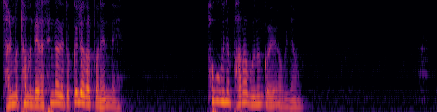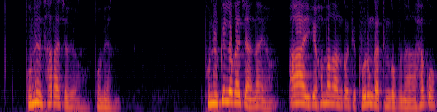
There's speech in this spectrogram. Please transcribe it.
잘못하면 내가 생각에도 끌려갈 뻔했네. 하고 그냥 바라보는 거예요. 그냥 보면 사라져요. 보면 보면 끌려가지 않아요. 아 이게 허망한 거 구름 같은 거구나 하고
